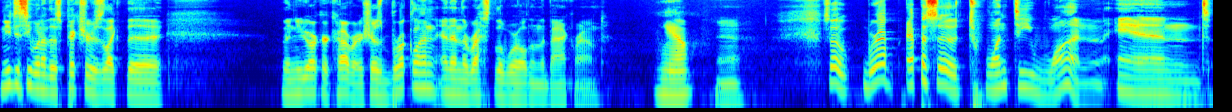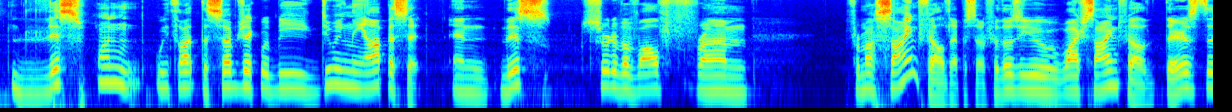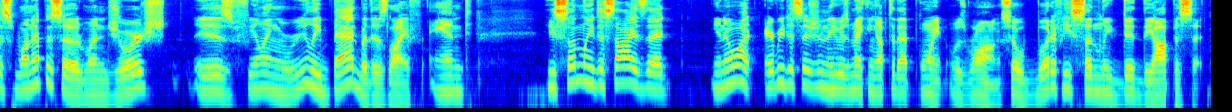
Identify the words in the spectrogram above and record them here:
need to see one of those pictures like the the New Yorker cover. It shows Brooklyn and then the rest of the world in the background. Yeah. Yeah. So we're at episode 21, and this one we thought the subject would be doing the opposite. And this sort of evolved from from a Seinfeld episode. For those of you who watch Seinfeld, there's this one episode when George is feeling really bad with his life, and he suddenly decides that you know what, every decision he was making up to that point was wrong. So what if he suddenly did the opposite?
